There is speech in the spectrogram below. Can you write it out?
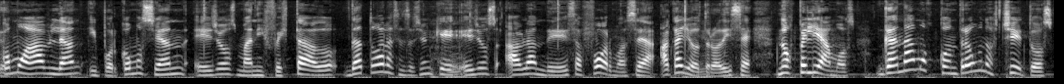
cómo hablan y por cómo se han ellos manifestado, da toda la sensación que ellos hablan de esa forma. O sea, acá hay otro, dice, nos peleamos, ganamos contra unos chetos,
